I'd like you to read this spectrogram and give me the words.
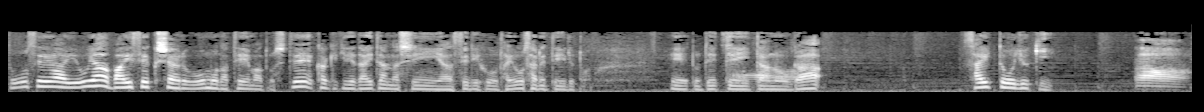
同性愛をやバイセクシャルを主なテーマとして、過激で大胆なシーンやセリフを多用されていると。えっ、と、出ていたのが、斎藤由紀、ああ。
